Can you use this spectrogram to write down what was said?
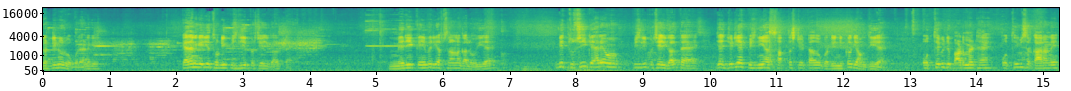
ਗੱਡੀ ਨੂੰ ਰੋਕ ਲੈਣਗੇ। ਕਹਿ ਦੇਣਗੇ, ਜੀ, ਤੁਹਾਡੀ ਪਿਛਲੀ ਪਰਚੇਜ ਗਲਤ ਹੈ। ਮੇਰੀ ਕਈ ਵਾਰੀ ਅਫਸਰਾਂ ਨਾਲ ਗੱਲ ਹੋਈ ਹੈ ਵੀ ਤੁਸੀਂ ਕਹਿ ਰਹੇ ਹੋ ਪਿਛਲੀ ਪਰਚੇਜ ਗਲਤ ਹੈ ਜਾਂ ਜਿਹੜੀਆਂ ਪਿਛਲੀਆਂ 7 ਸਟੇਟਾਂ ਤੋਂ ਗੱਡੀ ਨਿਕਲ ਕੇ ਆਉਂਦੀ ਹੈ ਉੱਥੇ ਵੀ ਡਿਪਾਰਟਮੈਂਟ ਹੈ, ਉੱਥੇ ਵੀ ਸਰਕਾਰਾਂ ਨੇ,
